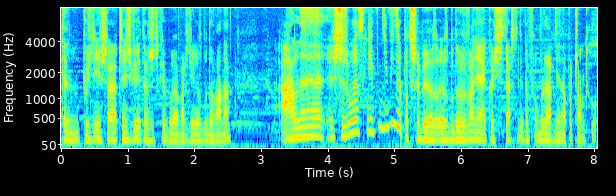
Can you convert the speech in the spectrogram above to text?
ten późniejsza część gry troszeczkę była bardziej rozbudowana. Ale szczerze mówiąc, nie, nie widzę potrzeby roz, rozbudowywania jakoś strasznie tego fabularnie na początku.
